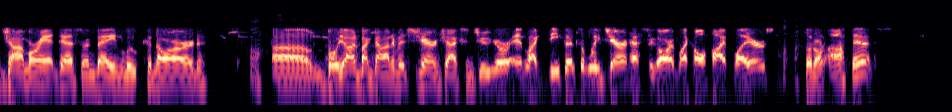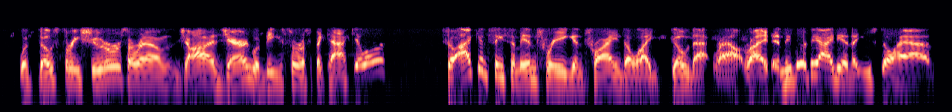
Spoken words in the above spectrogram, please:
Ja Morant, Desmond Bane, Luke Kennard, um, Bojan Bogdanovich, Jaren Jackson Jr., and like defensively, Jaren has to guard like all five players. But on offense, with those three shooters around Ja and Jaren would be sort of spectacular. So I can see some intrigue in trying to like go that route, right? And with the idea that you still have,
